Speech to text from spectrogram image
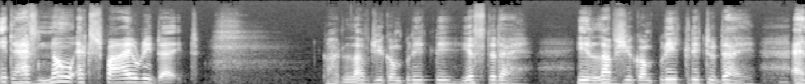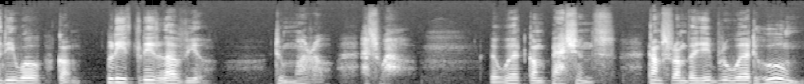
It has no expiry date. God loved you completely yesterday. He loves you completely today and he will completely love you tomorrow as well. The word compassions comes from the Hebrew word whom.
